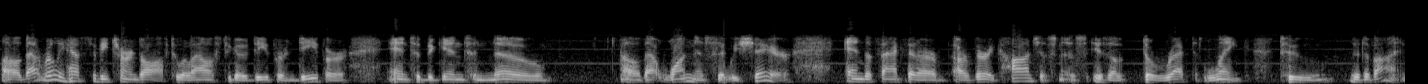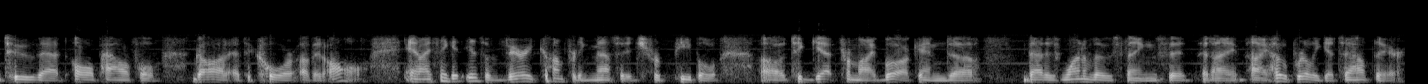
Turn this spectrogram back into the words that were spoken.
Uh, that really has to be turned off to allow us to go deeper and deeper, and to begin to know uh, that oneness that we share, and the fact that our, our very consciousness is a direct link to the divine, to that all powerful God at the core of it all. And I think it is a very comforting message for people uh, to get from my book. And uh, that is one of those things that, that I, I hope really gets out there.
